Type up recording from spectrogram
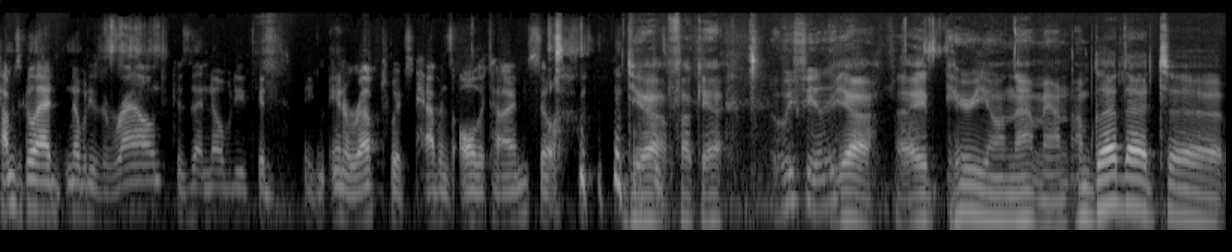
I'm just glad nobody's around because then nobody could interrupt, which happens all the time. So Yeah, fuck yeah. We feel you. Yeah, I hear you on that, man. I'm glad that, uh,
